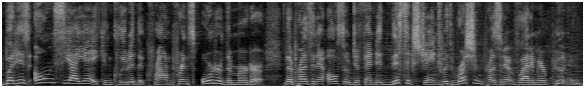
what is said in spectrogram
But his own CIA concluded the crown prince ordered the murder. The president also defended this exchange with Russian President Vladimir Putin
